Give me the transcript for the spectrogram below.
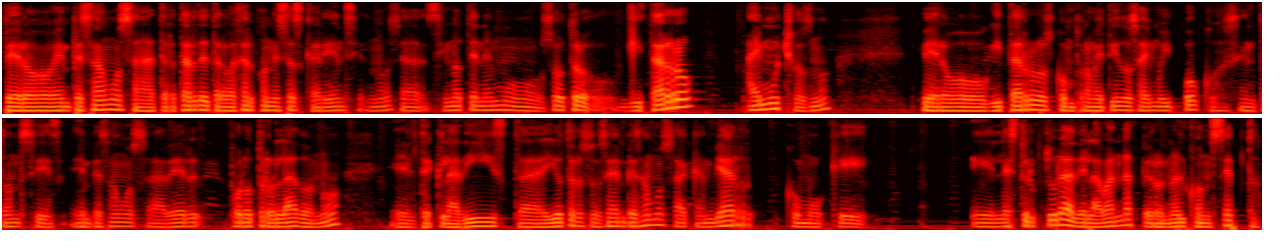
Pero empezamos a tratar de trabajar con esas carencias, ¿no? O sea, si no tenemos otro guitarro, hay muchos, ¿no? Pero guitarros comprometidos hay muy pocos, entonces empezamos a ver por otro lado, ¿no? El tecladista y otros, o sea, empezamos a cambiar como que eh, la estructura de la banda, pero no el concepto.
